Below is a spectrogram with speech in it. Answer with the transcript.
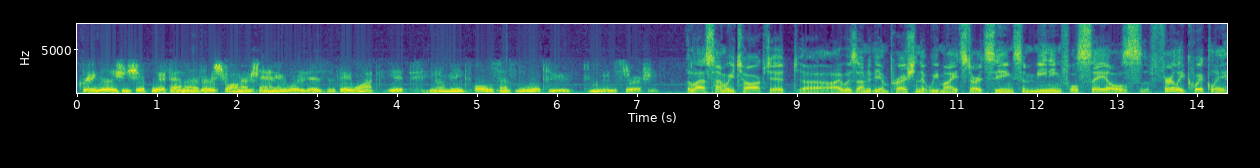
great relationship with them and a very strong understanding of what it is that they want. It, you know, made all the sense in the world to, to move in this direction. The last time we talked, it, uh, I was under the impression that we might start seeing some meaningful sales fairly quickly,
